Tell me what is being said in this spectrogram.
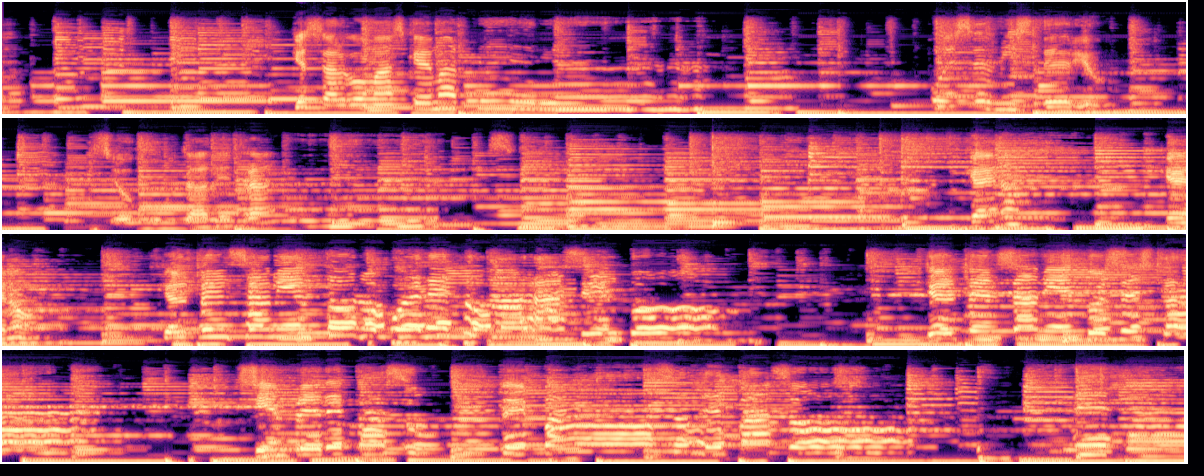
que es algo más que materia, pues el misterio se oculta detrás. Que el pensamiento no puede tomar asiento, que el pensamiento es estar siempre de paso, de paso, de paso, de paso.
